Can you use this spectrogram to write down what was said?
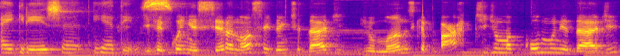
à igreja e a Deus. De reconhecer a nossa identidade de humanos que é parte de uma comunidade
